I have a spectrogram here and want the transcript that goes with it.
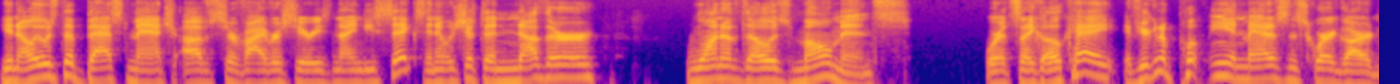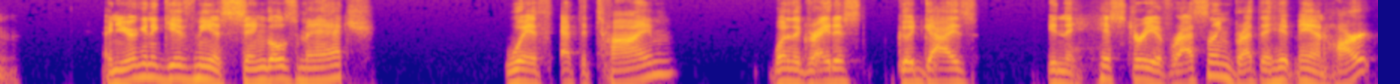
You know, it was the best match of Survivor Series 96 and it was just another one of those moments where it's like, okay, if you're going to put me in Madison Square Garden and you're going to give me a singles match with at the time one of the greatest good guys in the history of wrestling, Bret the Hitman Hart,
